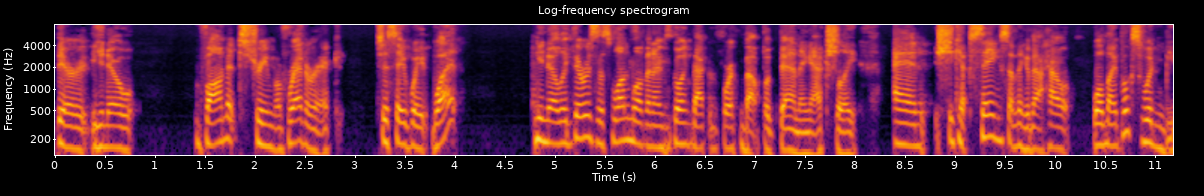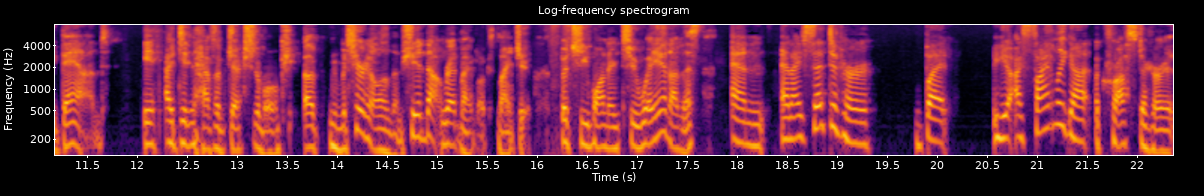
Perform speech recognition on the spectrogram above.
their, you know, vomit stream of rhetoric to say, wait, what? You know, like there was this one woman I was going back and forth about book banning actually, and she kept saying something about how, well, my books wouldn't be banned if I didn't have objectionable uh, material in them. She had not read my books, mind you, but she wanted to weigh in on this. And, and I said to her, but yeah, I finally got across to her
